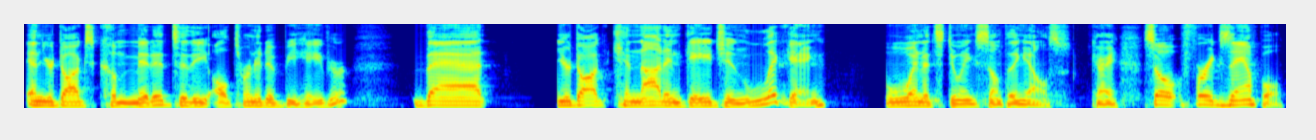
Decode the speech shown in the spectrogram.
and your dog's committed to the alternative behavior, that your dog cannot engage in licking when it's doing something else. Okay. So, for example,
